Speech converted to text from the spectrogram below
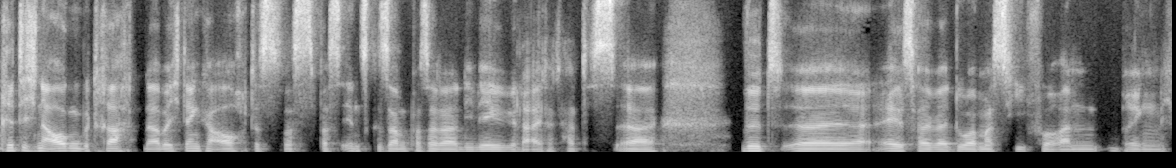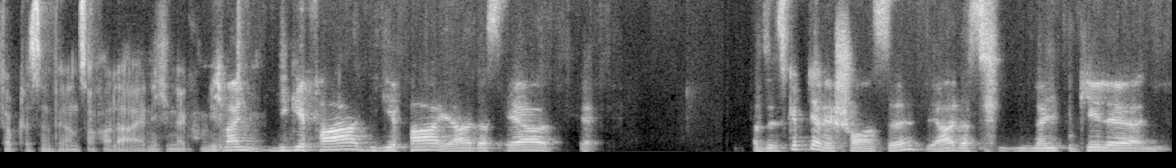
kritischen Augen betrachten. Aber ich denke auch, dass was, was insgesamt, was er da die Wege geleitet hat, das äh, wird äh, El Salvador massiv voranbringen. Ich glaube, da sind wir uns auch alle einig in der Community. Ich meine, die Gefahr, die Gefahr, ja, dass er, also es gibt ja eine Chance, ja, dass Nayib Bukele ein,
